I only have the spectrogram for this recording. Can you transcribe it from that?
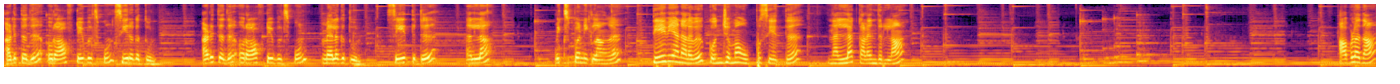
அடுத்தது ஒரு ஆஃப் டேபிள் ஸ்பூன் சீரகத்தூள். அடுத்தது ஒரு ஆஃப் டேபிள் ஸ்பூன் மிளகுத்தூள். சேர்த்துட்டு நல்லா மிக்ஸ் பண்ணிக்கலாங்க. தேவையான அளவு கொஞ்சமாக உப்பு சேர்த்து நல்லா கலந்துடலாம். அவ்வளோதான்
